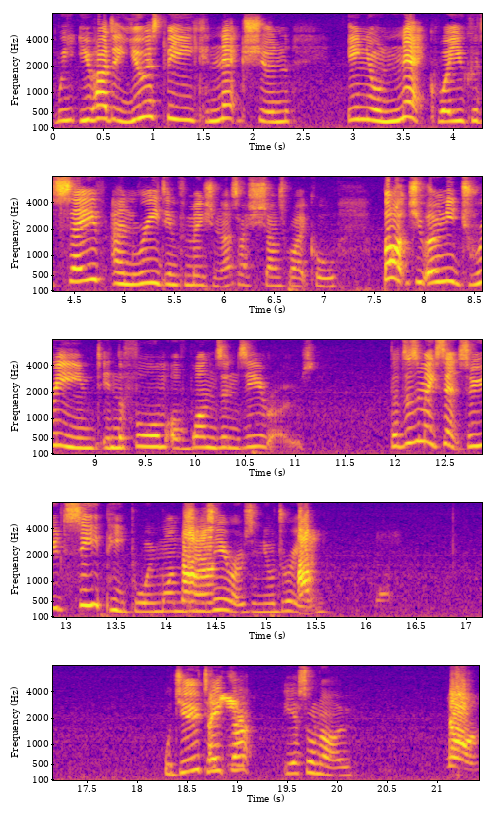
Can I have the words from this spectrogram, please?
we you had a USB connection in your neck where you could save and read information? That actually sounds quite cool. But you only dreamed in the form of ones and zeros. That doesn't make sense. So you'd see people in ones and Uh-huh. zeros in your dream. Would you take you- that? Yes or no? No.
